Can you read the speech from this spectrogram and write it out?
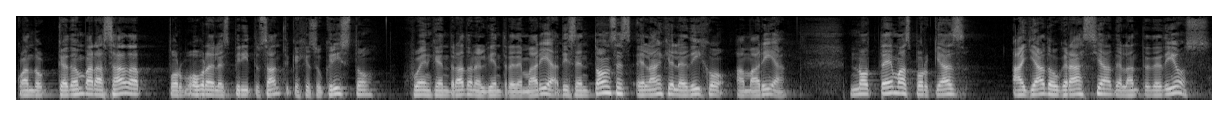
cuando quedó embarazada por obra del Espíritu Santo que Jesucristo fue engendrado en el vientre de María. Dice entonces el ángel le dijo a María, no temas porque has hallado gracia delante de Dios.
